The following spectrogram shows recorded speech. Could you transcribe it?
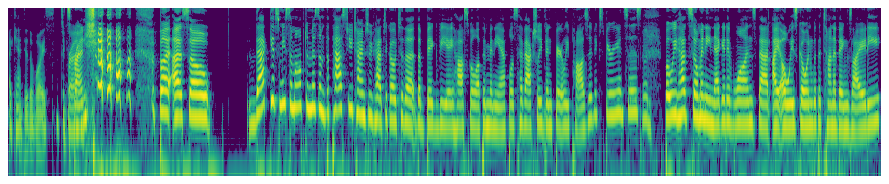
I can't do the voice. It's, French. French. but uh, so that gives me some optimism. The past few times we've had to go to the the big VA hospital up in Minneapolis have actually been fairly positive experiences. But we've had so many negative ones that I always go in with a ton of anxiety,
